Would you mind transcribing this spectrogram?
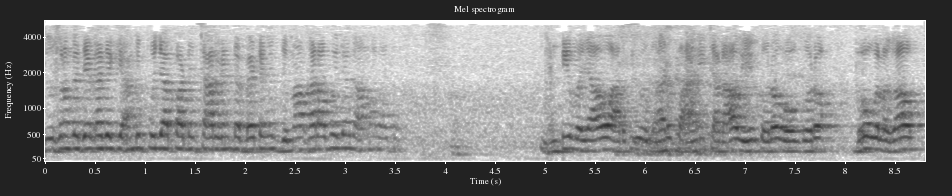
दूसरों का देखा देखी हम भी पूजा पाठ में चार घंटा बैठेंगे, दिमाग खराब हो जाएगा हमारा तो। घंटी बजाओ, आरती उधार, पानी चढ़ाओ, ये करो, वो करो, भोग लगाओ,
